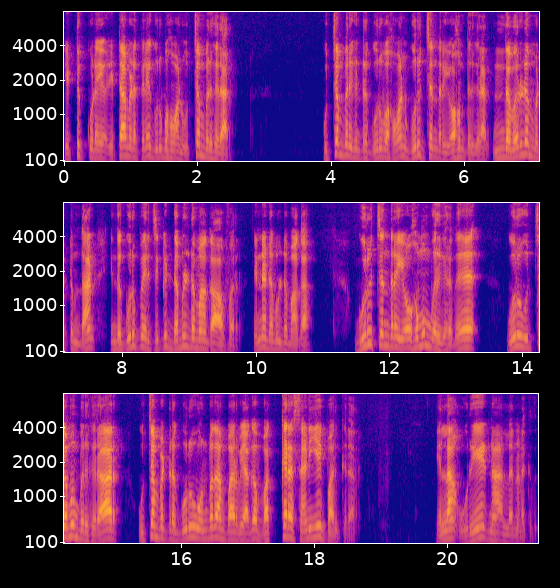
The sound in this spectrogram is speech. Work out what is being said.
எட்டுக்குடைய எட்டாம் இடத்திலே குரு பகவான் உச்சம் பெறுகிறார். உச்சம் பெறுகின்ற குரு பகவான் குருச்சந்திர யோகம் தருகிறார். இந்த வருடம் மட்டும்தான் இந்த குரு பயிற்சிக்கு டபுள் டமாகா ஆஃபர் என்ன டபுள் டமாகா? குருச்சந்திர யோகமும் வருகிறது. குரு உச்சமும் பெறுகிறார். உச்சம் பெற்ற குரு ஒன்பதாம் பார்வையாக வக்கர சனியை பார்க்கிறார். எல்லாம் ஒரே நாளில் நடக்குது.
